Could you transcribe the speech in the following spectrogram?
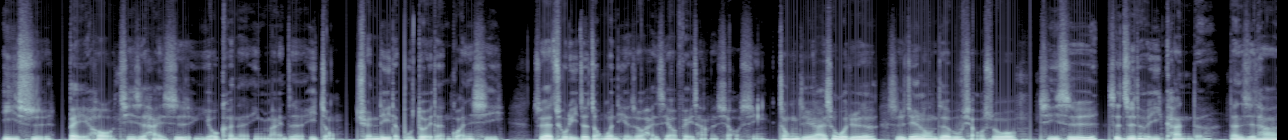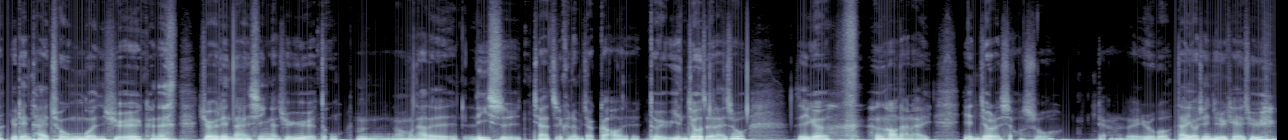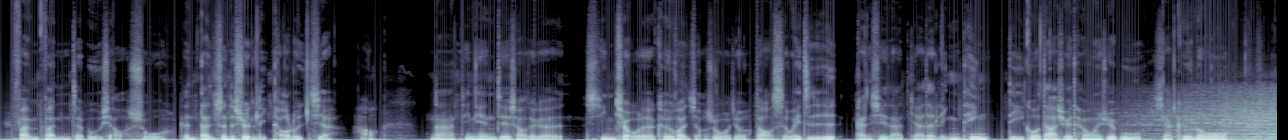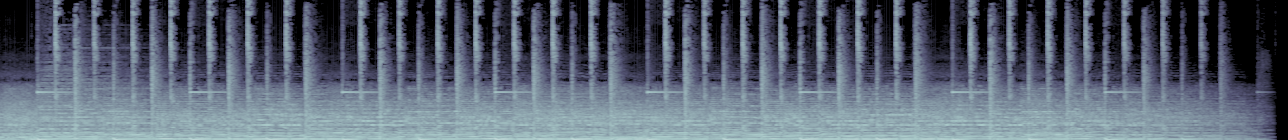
意识背后，其实还是有可能隐瞒着一种权力的不对等关系，所以在处理这种问题的时候，还是要非常的小心。总结来说，我觉得《时间龙》这部小说其实是值得一看的，但是它有点太纯文学，可能需要有点耐心的去阅读。嗯，然后它的历史价值可能比较高，对于研究者来说。是一个 很好拿来研究的小说，这样，所以如果大家有兴趣，可以去 翻翻这部小说，跟单身的绚丽讨论一下。好，那今天介绍这个星球的科幻小说就到此为止，感谢大家的聆听。帝国大学台湾文学部下课喽。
